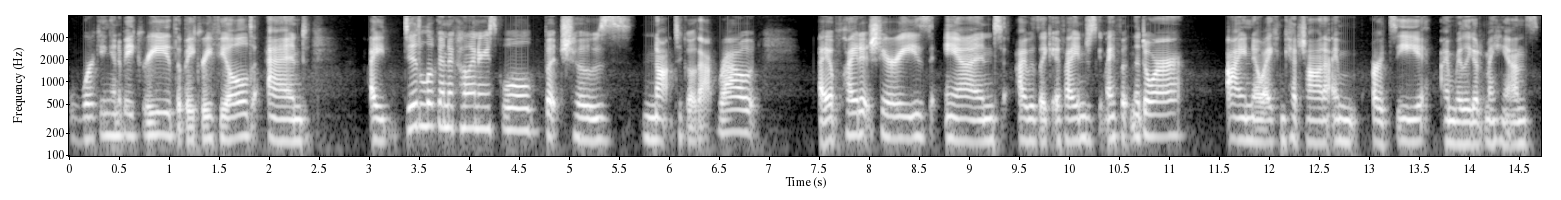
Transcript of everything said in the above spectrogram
working in a bakery, the bakery field and I did look into culinary school, but chose not to go that route. I applied at Cheri's and I was like, if I can just get my foot in the door, I know I can catch on. I'm artsy. I'm really good with my hands.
